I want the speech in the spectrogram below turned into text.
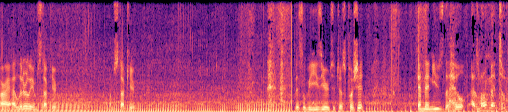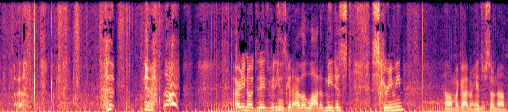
All right, I literally am stuck here. I'm stuck here. this will be easier to just push it and then use the hill as momentum. Yeah. I already know today's video is gonna have a lot of me just screaming. Oh my god, my hands are so numb.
